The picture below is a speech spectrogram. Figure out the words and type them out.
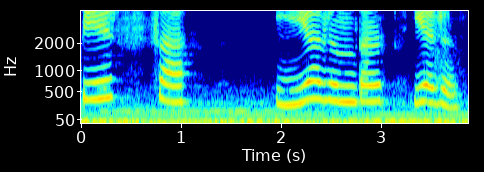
Bir sa yarından yarın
